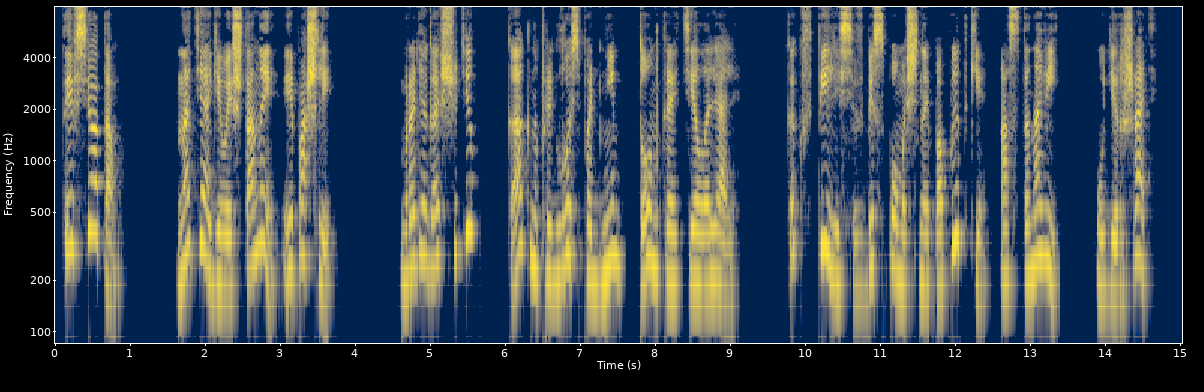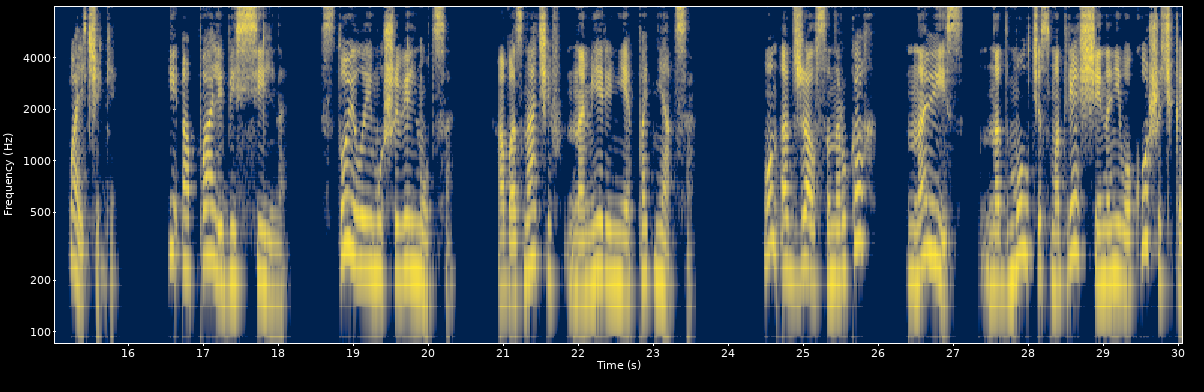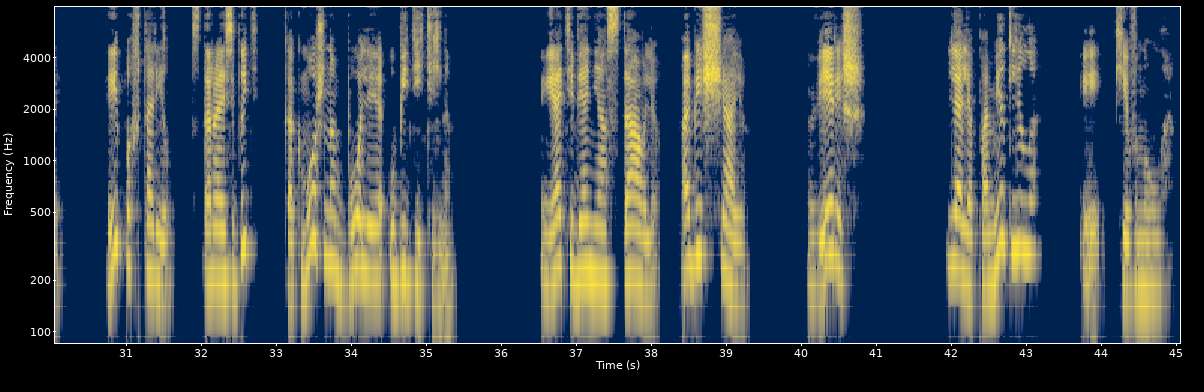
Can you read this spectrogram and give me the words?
Ты все там? Натягивай штаны и пошли!» Бродяга ощутил, как напряглось под ним тонкое тело Ляли, как впились в беспомощной попытке остановить, удержать пальчики и опали бессильно, стоило ему шевельнуться, обозначив намерение подняться. Он отжался на руках, навис над молча смотрящей на него кошечкой и повторил, стараясь быть как можно более убедительным. «Я тебя не оставлю, обещаю. Веришь?» Ляля помедлила и кивнула.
